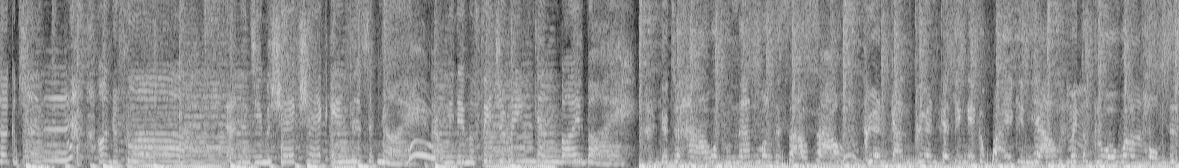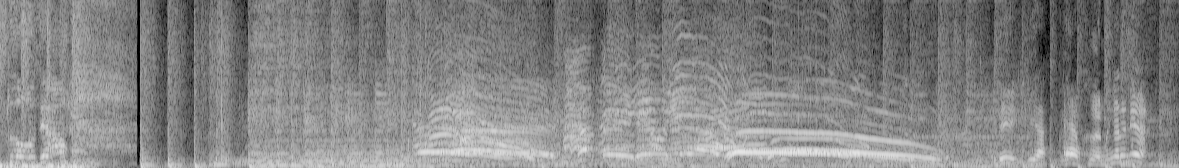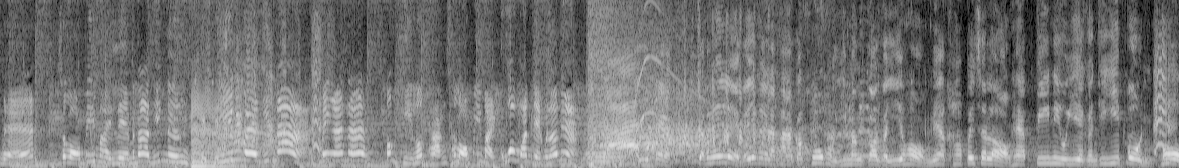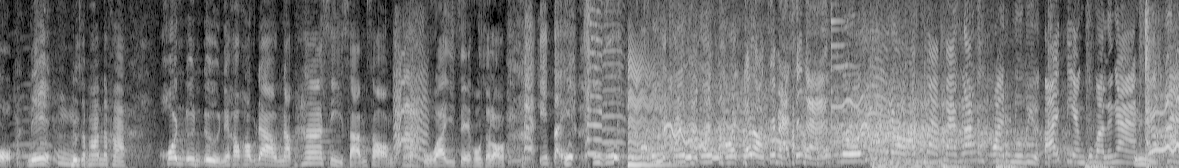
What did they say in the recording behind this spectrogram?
เธอกับฉัน on the floor นานๆทีมาเช็คเช็คอินกันสักหน่อย เราไม่ได้มา featuring กันบ่อยๆ เดี๋ยวจะหาว่าผมนั้นมองแต่สาวสาวๆเพื่อนกันเพื่อนกันยังไงก็ไปกันยาว ไม่ต้องกลัวว่าผมจะ slow down นี่เฮียแอบเขินเหมือนกันนะเนี่ย แหมฉลองปีใหม่เลนมาตั้งอาทิตย์หนึ่งหนีไม่ไปอาทิตย์หน้า ไม่งั้นนะ ต้องขี่รถถังฉลองปีใหม่ควบวันเด็กไปแล้วเนี่ย อ่าอีเป็ดจะไม่ให้เลทได้ยังไงล่ะคะก็คู่ของอีมังกรกับอีหองเนี่ยเขาไปฉลองแฮปปี้นิว e ย r กันที่ญี่ปุ่น โอ้ นี่นึกสภาพนะคะ คนอื่นๆเนี่ยเขาเขาดาวน์นับ 5 4 3 2แต่กูว่าอีเจคงจะร้องอีไตอีดูไอ้ไอ้ไอ้ไอ้ได้หรอใช่ไหมใช่ไหม รู้ที่ไม่ร้อนแต่แปลงร่างเป็ นควายธนูไปอยู่ใต้เตียงกูมาหรือไงแหม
